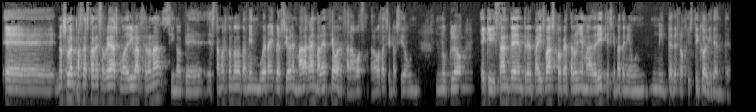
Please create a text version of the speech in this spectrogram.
eh, no solo en plazas tan desarrolladas como Madrid y Barcelona, sino que estamos contando también buena inversión en Málaga, en Valencia o en Zaragoza. Zaragoza siempre ha sido un núcleo equidistante entre el País Vasco, Cataluña y Madrid, que siempre ha tenido un, interés logístico evidente.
